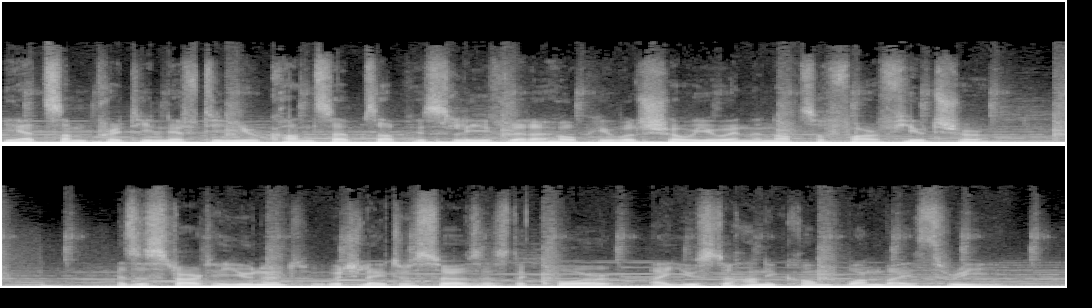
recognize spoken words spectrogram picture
He had some pretty nifty new concepts up his sleeve that I hope he will show you in the not so far future. As a starter unit, which later serves as the core, I used a honeycombed 1x3.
